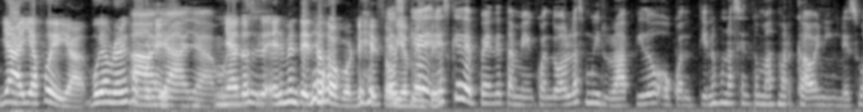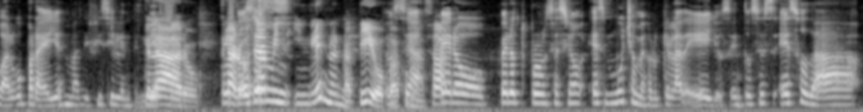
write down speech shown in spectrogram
ya, ya fue, ya, voy a hablar en Ah, japonés. ya, ya, bueno, entonces sí. él me entendió japonés, Es obviamente. que, es que depende también, cuando hablas muy rápido o cuando tienes un acento más marcado en inglés o algo, para ellos es más difícil entender. Claro, claro, o sea, mi inglés no es nativo O para sea, comenzar. pero, pero tu pronunciación es mucho mejor que la de ellos. Entonces eso da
